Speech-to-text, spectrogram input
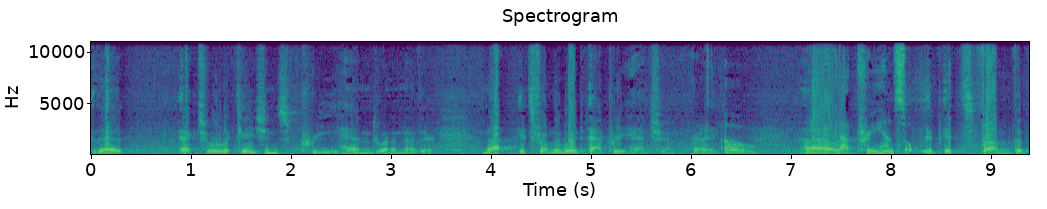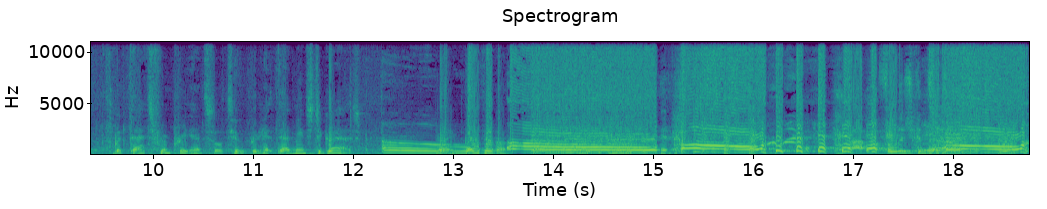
that actual occasions prehend one another. Not, it's from the word apprehension, right? Oh. Um, not prehensile. It, it's from the, but that's from prehensile too. Prehen, that means to grasp. Oh. Right? Both of them. Oh. oh. a foolish concern. Oh.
